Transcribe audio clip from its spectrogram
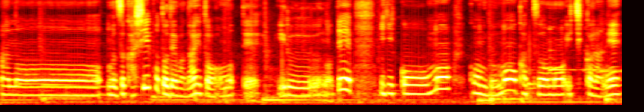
あのー、難しいことではないと思っているのでいりこも昆布もかつおも一からね、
